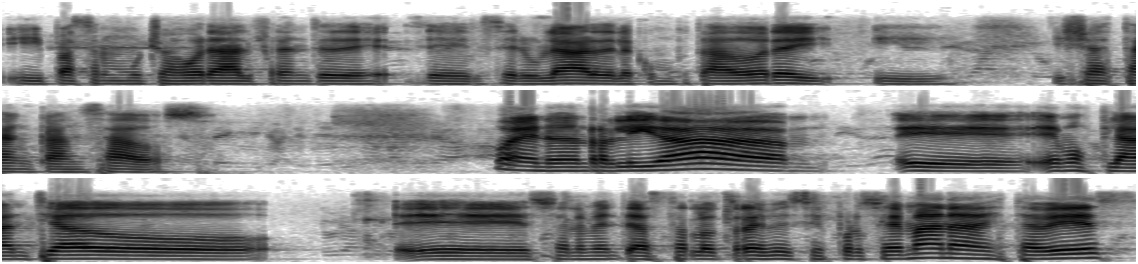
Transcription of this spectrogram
y pasan muchas horas al frente de- del celular, de la computadora y, y- y ya están cansados. Bueno, en realidad eh, hemos planteado eh, solamente hacerlo tres veces por semana esta vez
